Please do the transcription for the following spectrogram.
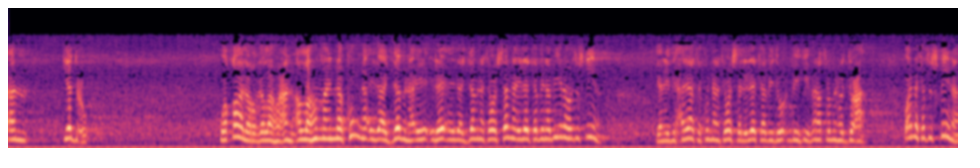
أن يدعو وقال رضي الله عنه اللهم إنا كنا إذا أجدبنا إلي إذا أجدبنا توسلنا إليك بنبينا وتسقينا. يعني في حياتك كنا نتوسل إليك به فنطلب منه الدعاء. وأنك تسقينا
